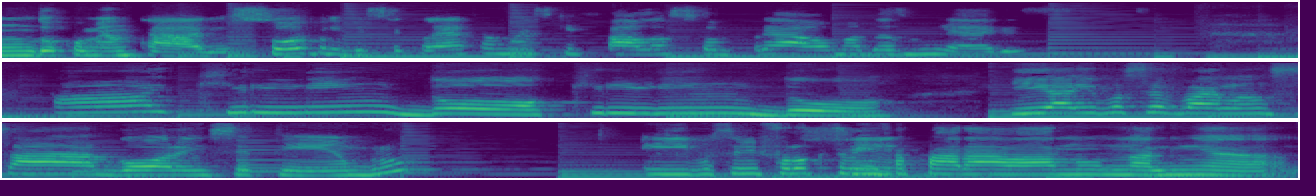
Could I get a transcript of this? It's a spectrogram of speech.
um documentário sobre bicicleta, mas que fala sobre a alma das mulheres. Ai, que lindo, que lindo! E aí você vai lançar agora em setembro. E você me falou que Sim. também vai parar lá no, na linha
